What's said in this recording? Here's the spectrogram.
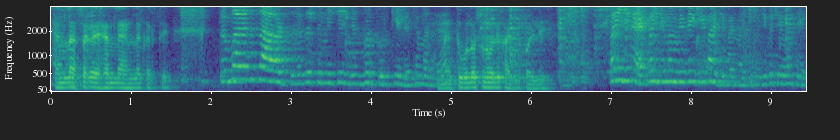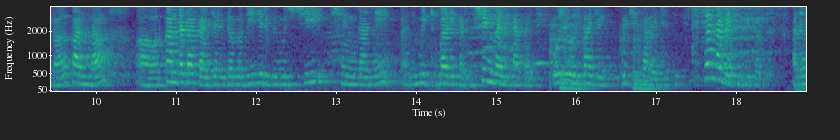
ह्यांना सगळे ह्यांना ह्यांना करते. तुम्हाला जसं आवडतं ना तसं मी चेंजेस भरपूर केले समजलं? नाही तू लसूणवाली खायची पहिली. पहिली नाही पहिली मम्मी वेगळी भाजी बनवायची. म्हणजे कशी माहितीये का? कांदा कांदा टाकायचा आणि त्यामध्ये हिरवी मिरची शेंगदाणे आणि मीठ बारीक करायची. शेंगदाणे टाकायची. ओली ओली भाजी कशी करायची ती? छान टाकायची ती पण. आता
